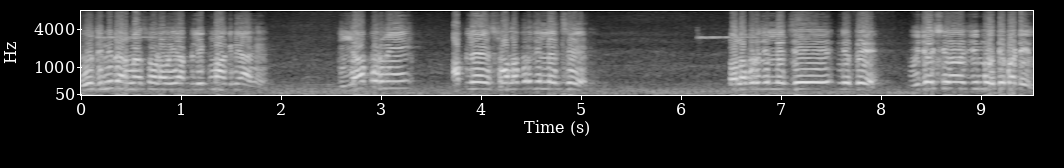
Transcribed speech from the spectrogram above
उजनी धरणा सोडावी आपली एक मागणी आहे. यापूर्वी आपले सोलापूर जिल्ह्याचे सोलापूर जिल्ह्याचे नेते विजय शिवाजी मोहिते पाटील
